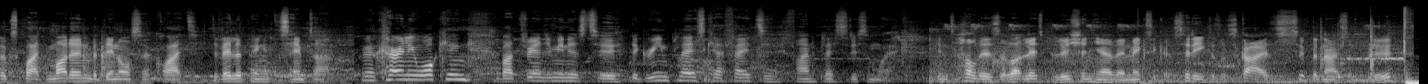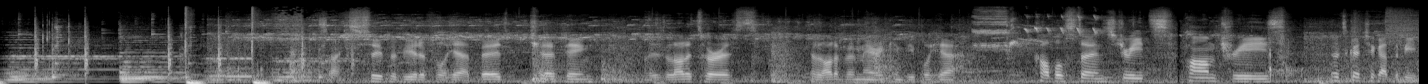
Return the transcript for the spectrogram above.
looks quite modern but then also quite developing at the same time. We're currently walking about 300 meters to the Green Place Cafe to find a place to do some work. You can tell there's a lot less pollution here than Mexico City because the sky is super nice and blue. It's like super beautiful here, birds chirping. There's a lot of tourists, a lot of American people here. Cobblestone streets, palm trees. Let's go check out the beach.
